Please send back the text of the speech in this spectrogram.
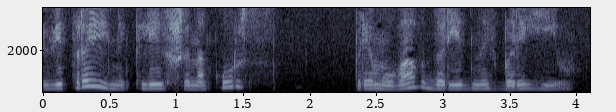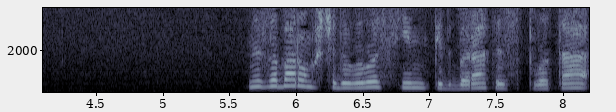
Вітрильник, лігши на курс, прямував до рідних берегів. Незабаром ще довелось їм підбирати з плота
